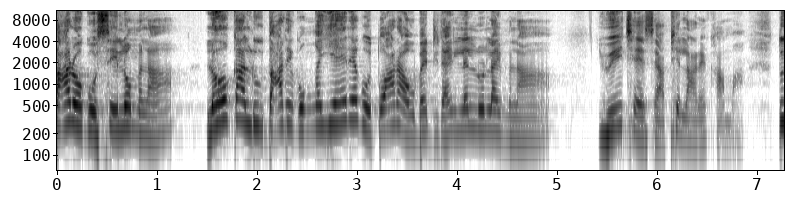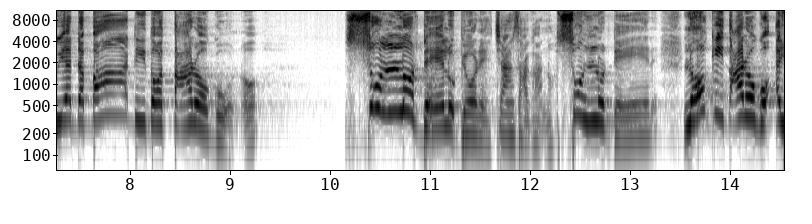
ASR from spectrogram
သားတော်ကိုဆေလွတ်မလား။လောကလူသားတွေကိုငရဲတဲ့ကိုသွားတာကိုပဲဒီတိုင်းလက်လွတ်လိုက်မလားရွေးချယ်စရာဖြစ်လာတဲ့ခါမှာသူရဲ့တပါးဒီတော့သားတော်ကိုနော် ဆွန့်လွတ်တယ်လို့ပြောတယ်ကျမ်းစာကနော်ဆွန့်လွတ်တယ်တဲ့လောကီသားတော်ကိုအ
